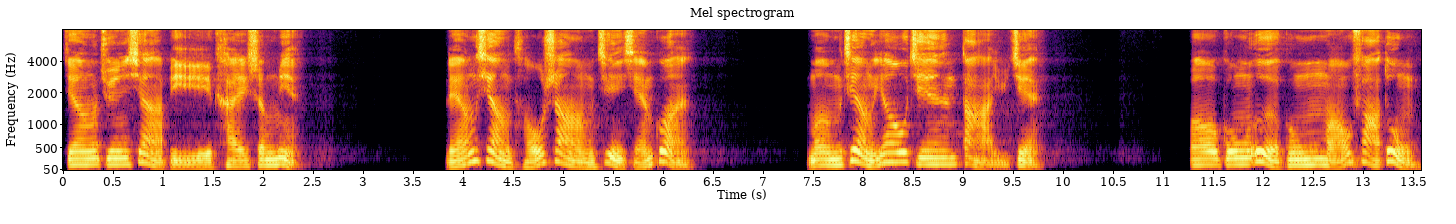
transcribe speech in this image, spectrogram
将军下笔开生面。良相头上尽衔冠，猛将腰间大羽箭。包公恶公毛发动，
